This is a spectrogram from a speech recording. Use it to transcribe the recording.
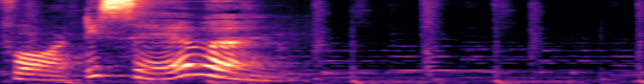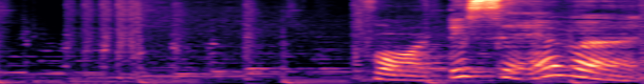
forty-seven. forty-seven, 47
